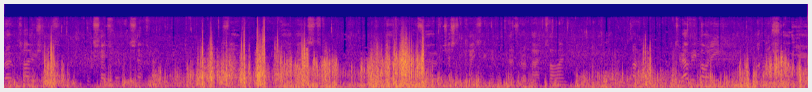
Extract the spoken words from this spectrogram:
road closures, etc. etc. So our best to build reserve just in case we get go through a bad time. But to everybody, I can assure you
